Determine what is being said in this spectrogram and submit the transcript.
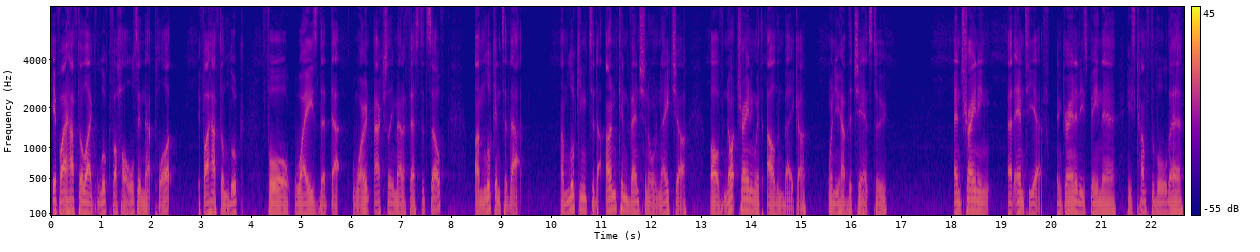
if I have to like look for holes in that plot, if I have to look for ways that that won't actually manifest itself, I'm looking to that. I'm looking to the unconventional nature of not training with Aldon Baker when you have the chance to, and training at MTF. And granted, he's been there, he's comfortable there,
